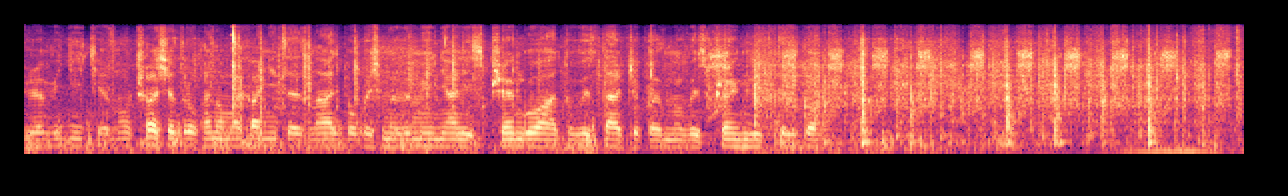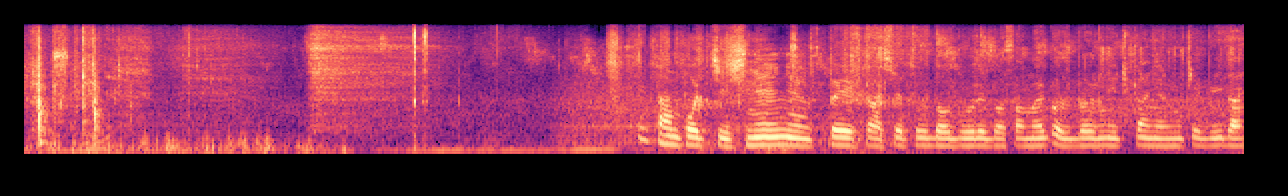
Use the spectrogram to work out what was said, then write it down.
Także widzicie, no trzeba się trochę na mechanice znać, bo byśmy wymieniali sprzęgło, a tu wystarczy pewno wysprzęglik tylko. I tam pod ciśnieniem wpycha się tu do góry do samego zbiorniczka, nie wiem czy widać.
